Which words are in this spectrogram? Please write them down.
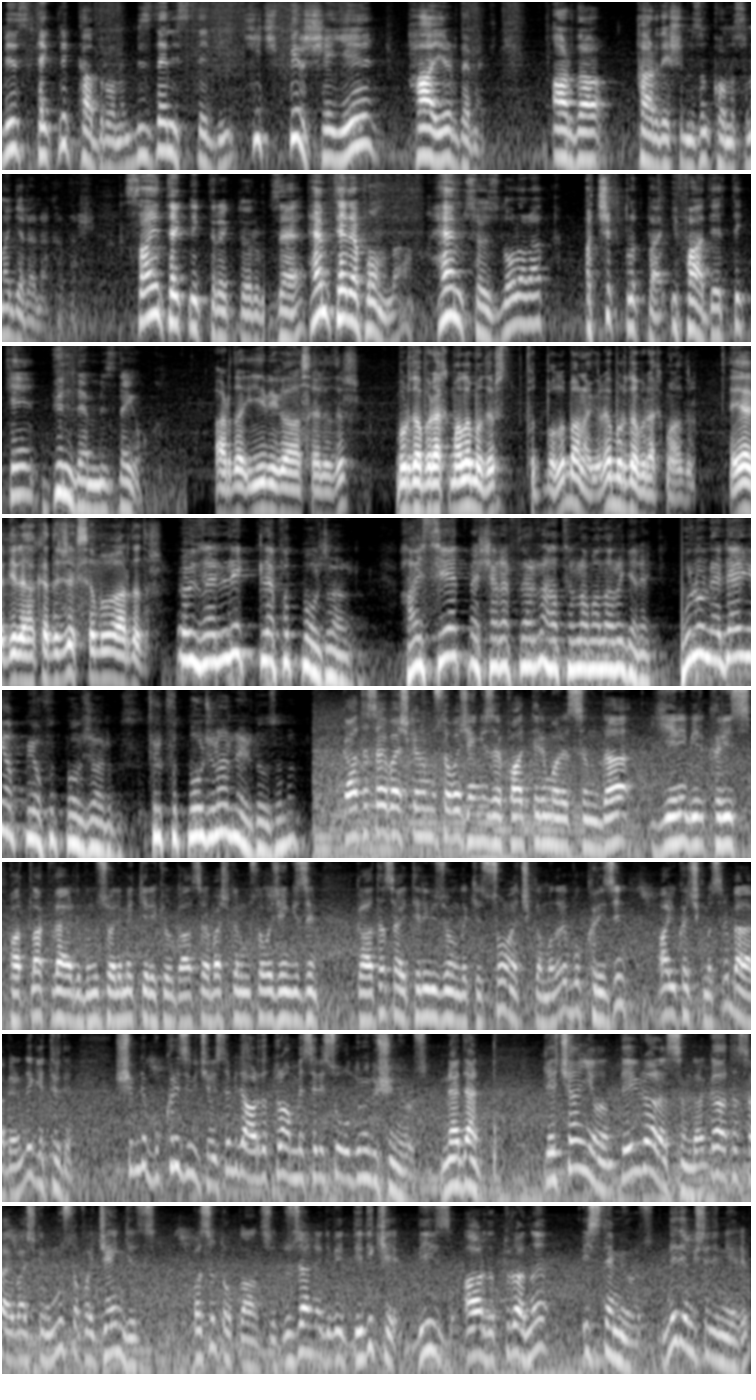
Biz teknik kadronun bizden istediği hiçbir şeyi hayır demedik. Arda kardeşimizin konusuna gelene kadar. Sayın Teknik Direktörümüze hem telefonla hem sözlü olarak açıklıkla ifade ettik ki gündemimizde yok. Arda iyi bir Galatasaraylıdır. Burada bırakmalı mıdır futbolu? Bana göre burada bırakmalıdır. Eğer biri hak edecekse bu Arda'dır. özellikle futbolcuların haysiyet ve şereflerini hatırlamaları gerek. Bunu neden yapmıyor futbolcularımız? Türk futbolcular nerede o zaman? Galatasaray Başkanı Mustafa Cengiz ve Fatih Terim arasında yeni bir kriz patlak verdi. Bunu söylemek gerekiyor. Galatasaray Başkanı Mustafa Cengiz'in Galatasaray televizyonundaki son açıklamaları bu krizin ayyuka çıkmasını beraberinde getirdi. Şimdi bu krizin içerisinde bir de Arda Turan meselesi olduğunu düşünüyoruz. Neden? Geçen yılın devre arasında Galatasaray Başkanı Mustafa Cengiz basın toplantısı düzenledi ve dedi ki biz Arda Turan'ı istemiyoruz. Ne demişti dinleyelim.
